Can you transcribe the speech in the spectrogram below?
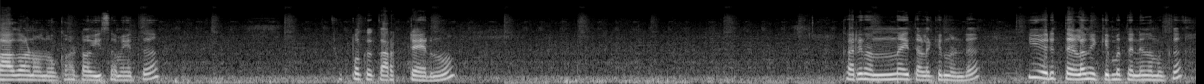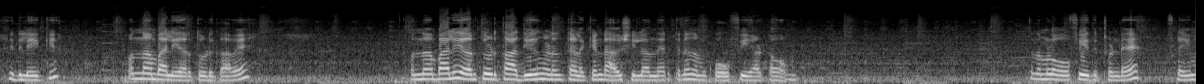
പാകമാണോ നോക്കാം കേട്ടോ ഈ സമയത്ത്. ഉപ്പൊക്കെ കറക്റ്റായിരുന്നു കറി നന്നായി തിളയ്ക്കുന്നുണ്ട്. ഈ ഒരു തിള നിൽക്കുമ്പോൾ തന്നെ നമുക്ക് ഇതിലേക്ക് ഒന്നാം പാൽ ചേർത്ത് കൊടുക്കാവേ. ഒന്നാം പാൽ ചേർത്ത് കൊടുത്താൽ അധികം കിടന്ന് തിളയ്ക്കേണ്ട ആവശ്യമില്ല. അന്നേരത്തിന് നമുക്ക് ഓഫ് ചെയ്യാം കേട്ടോ. നമ്മൾ ഓഫ് ചെയ്തിട്ടുണ്ടേ. ഫ്ലെയിം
